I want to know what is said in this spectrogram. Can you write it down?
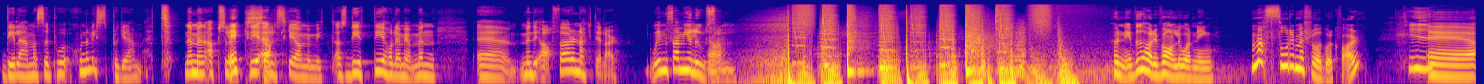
Det lär man sig på journalistprogrammet. Nej men absolut, det Exakt. älskar jag med mitt, alltså det, det håller jag med om. Men, eh, men det, ja, för och nackdelar. Win some you lose some. Hörni, vi har i vanlig ordning massor med frågor kvar. Eh,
